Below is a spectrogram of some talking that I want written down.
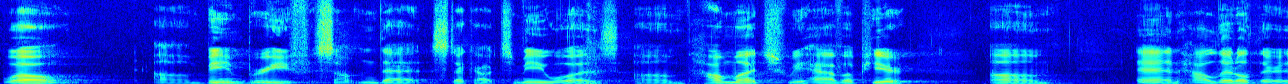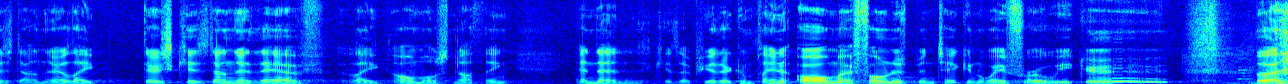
Well, um, being brief, something that stuck out to me was um, how much we have up here um, and how little there is down there. Like, there's kids down there, they have like almost nothing. And then kids up here, they're complaining, oh, my phone has been taken away for a week. but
